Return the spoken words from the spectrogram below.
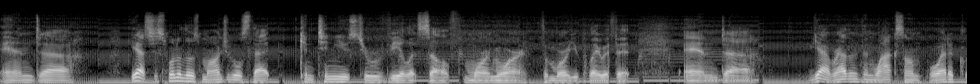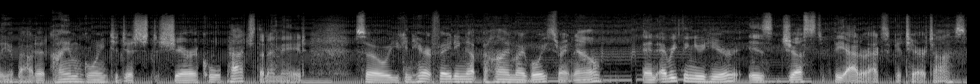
and uh, yeah, it's just one of those modules that continues to reveal itself more and more the more you play with it. And uh, yeah, rather than wax on poetically about it, I am going to just share a cool patch that I made. So you can hear it fading up behind my voice right now, and everything you hear is just the Ataraxic Iteritas.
